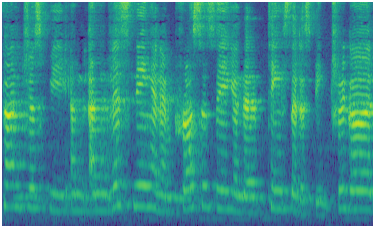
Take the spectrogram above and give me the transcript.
can't just be. I'm, I'm listening and I'm processing, and the things that is being triggered,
